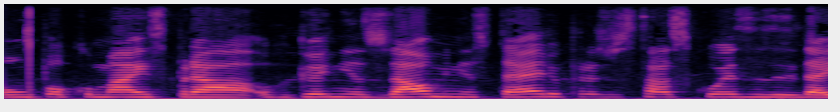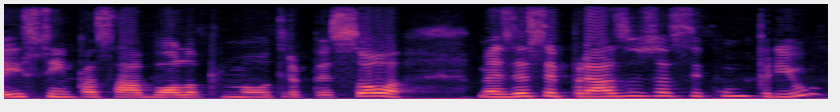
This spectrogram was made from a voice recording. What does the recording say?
ou um pouco mais para organizar o ministério, para ajustar as coisas e daí sim passar a bola para uma outra pessoa. Mas esse prazo já se cumpriu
